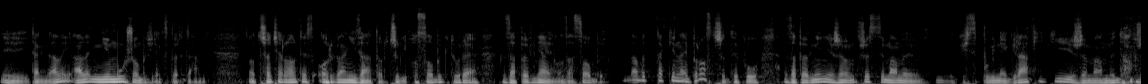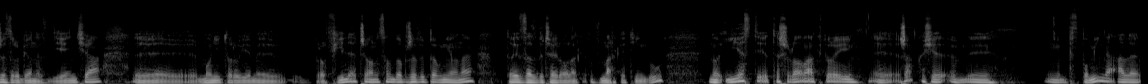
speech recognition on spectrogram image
i tak dalej, ale nie muszą być ekspertami. No, trzecia rola to jest organizator, czyli osoby, które zapewniają zasoby, nawet takie najprostsze, typu zapewnienie, że wszyscy mamy jakieś spójne grafiki, że mamy dobrze zrobione zdjęcia, y, monitorujemy profile, czy one są dobrze wypełnione. To jest zazwyczaj rola w marketingu. No i jest też rola, której e, rzadko się e, wspomina, ale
